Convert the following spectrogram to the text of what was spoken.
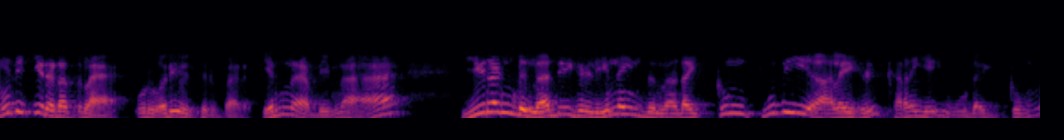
முடிக்கிற இடத்துல ஒரு வரி வச்சிருப்பாரு. என்ன அப்படின்னா இரண்டு நதிகள் இணைந்து நடக்கும் புதிய அலைகள் கரையை உடைக்கும்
